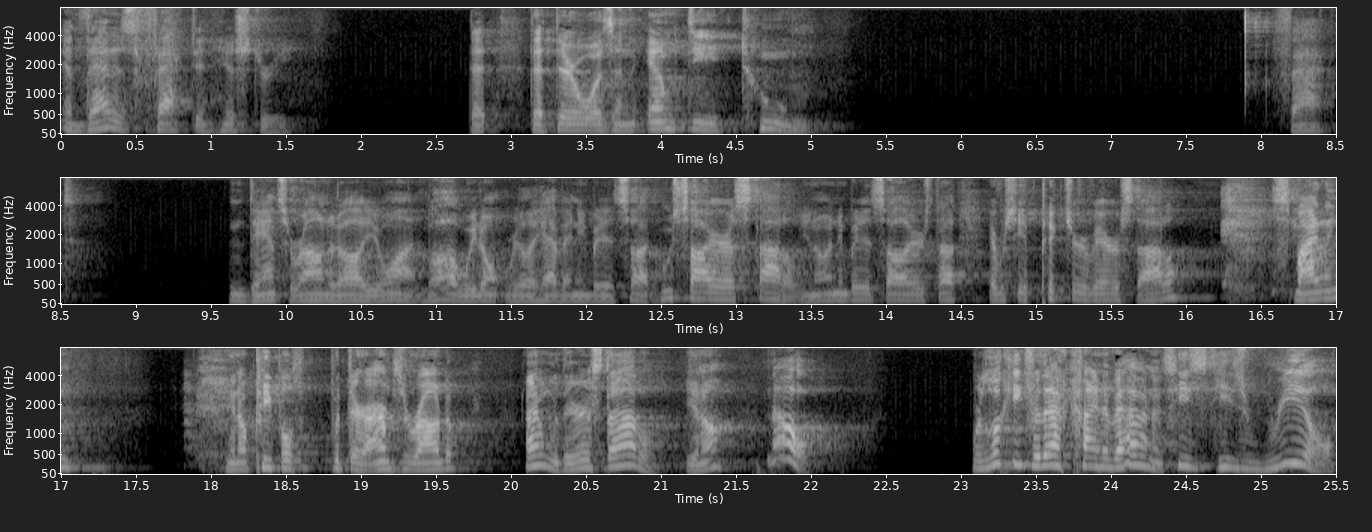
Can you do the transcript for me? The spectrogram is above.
And that is fact in history. That, that there was an empty tomb. Fact dance around it all you want. Well, we don't really have anybody that saw it. Who saw Aristotle? You know anybody that saw Aristotle? Ever see a picture of Aristotle? Smiling? You know, people put their arms around him. I'm with Aristotle, you know? No. We're looking for that kind of evidence. He's, he's real.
